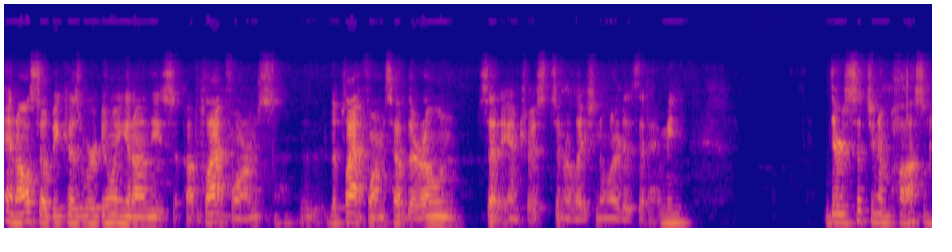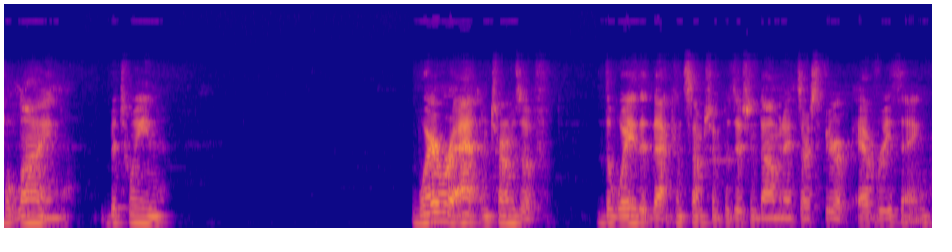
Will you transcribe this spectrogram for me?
and also because we're doing it on these uh, platforms, the platforms have their own set of interests in relation to what it is that I mean. There's such an impossible line between where we're at in terms of the way that that consumption position dominates our sphere of everything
